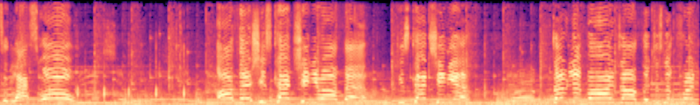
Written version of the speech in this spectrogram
That's the last. Whoa. Last, sorry. Arthur, she's catching you, Arthur. She's catching you. Don't look behind, Arthur. Just look front.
